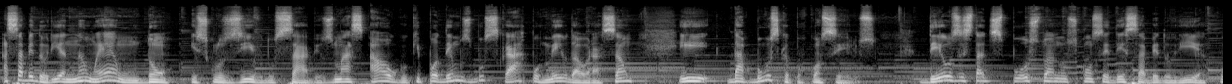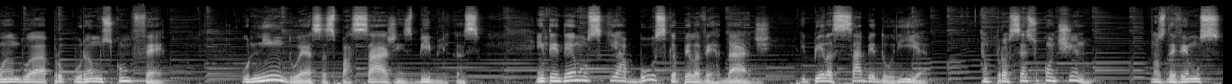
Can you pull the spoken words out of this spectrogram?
A sabedoria não é um dom exclusivo dos sábios, mas algo que podemos buscar por meio da oração e da busca por conselhos. Deus está disposto a nos conceder sabedoria quando a procuramos com fé. Unindo essas passagens bíblicas, entendemos que a busca pela verdade e pela sabedoria é um processo contínuo. Nós devemos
